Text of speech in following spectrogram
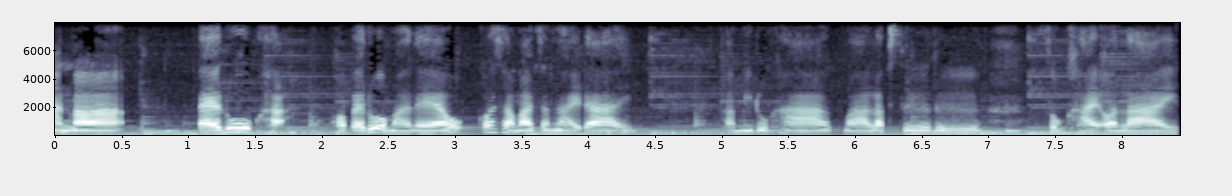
หันมาแปรรูปค่ะ พอแปรรูปออกมาแล้วก็สามารถจำหน่ายได้ค่ะมีลูกค้ามารับซื้อหรือ ส่งขายออนไลน์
